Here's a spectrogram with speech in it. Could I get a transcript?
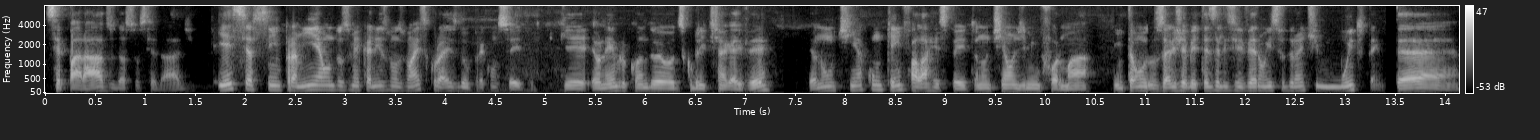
separados da sociedade. Esse, assim, para mim é um dos mecanismos mais cruéis do preconceito, porque eu lembro quando eu descobri que tinha HIV, eu não tinha com quem falar a respeito, eu não tinha onde me informar. Então, os LGBTs eles viveram isso durante muito tempo, até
